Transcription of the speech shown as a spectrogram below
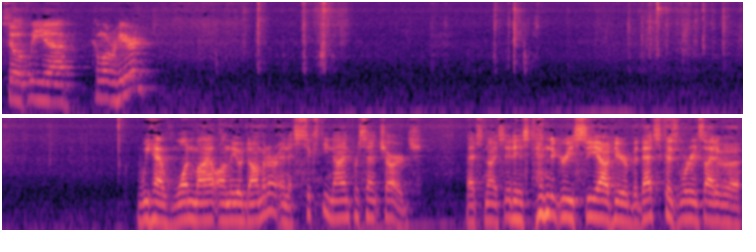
So if we uh, come over here, we have one mile on the odometer and a 69% charge. That's nice. It is 10 degrees C out here, but that's because we're inside of a,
